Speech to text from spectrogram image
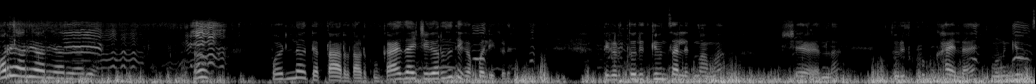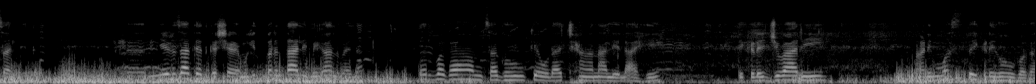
अरे अरे अरे अरे अरे. अ, पडलं त्या तारात अडकून काय जायची गरज होती का पलीकडे? तिकडे तुरीत घेऊन चाललेत मामा शेळ्यांना तुरीत खूप खायला आहे म्हणून घेऊन चाललेत. नीट जातात का शेळ्या? मग इथपर्यंत आली मी घालवायला. तर बघा आमचा गहू केवढा छान आलेला आहे. तिकडे ज्वारी आणि मस्त इकडे गहू बघा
